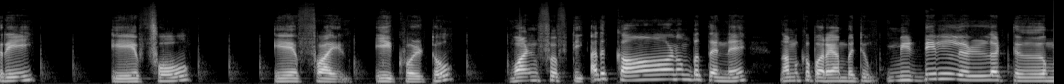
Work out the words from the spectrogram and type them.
three a four a five equal to one fifty അത് കാണുമ്പോൾ തന്നെ നമുക്ക് പറയാൻ പറ്റും മിഡിലുള്ള term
